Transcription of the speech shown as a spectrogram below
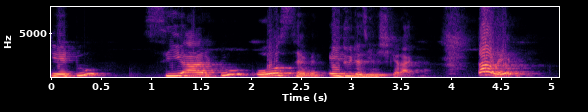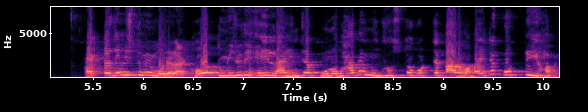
K two C R two O seven এই দুইটা জিনিসকে রাখব। তাহলে একটা জিনিস তুমি মনে রাখো, তুমি যদি এই লাইনটা কোনোভাবে মুখস্থ করতে পারো, বা এটা করতেই হবে,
